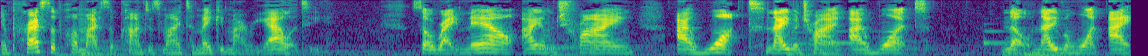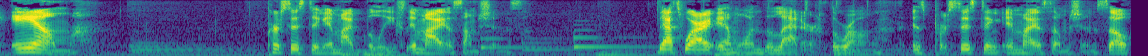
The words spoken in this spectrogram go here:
impress upon my subconscious mind to make it my reality. So, right now, I am trying, I want, not even trying, I want, no, not even want, I am persisting in my beliefs, in my assumptions. That's where I am on the ladder, the wrong is persisting in my assumptions. So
